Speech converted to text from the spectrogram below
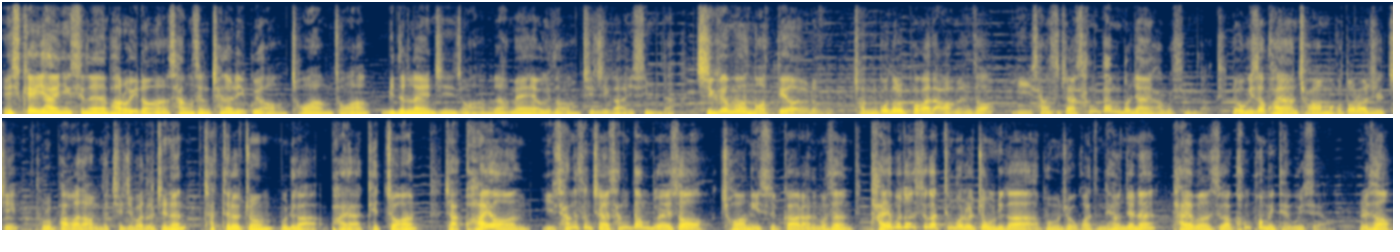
SK 하이닉스는 바로 이런 상승 채널이 있고요. 저항, 저항, 미들라인 지지 저항, 그다음에 여기서 지지가 있습니다. 지금은 어때요, 여러분? 전고 돌파가 나오면서 이 상승장 상단 분량에 가고 있습니다. 여기서 과연 저항 맞고 떨어질지 돌파가 나오면서 지지받을지는 차트를 좀 우리가 봐야겠죠. 자, 과연 이 상승차의 상단부에서 저항이 있을까라는 것은 다이버던스 같은 거를 좀 우리가 보면 좋을 것 같은데 현재는 다이버던스가 컨펌이 되고 있어요. 그래서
